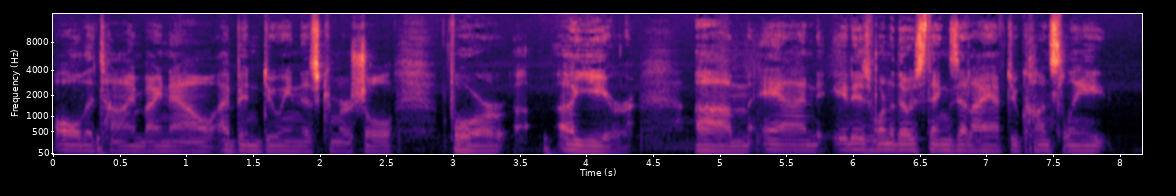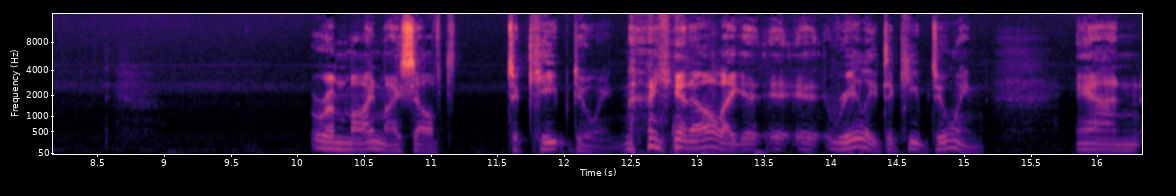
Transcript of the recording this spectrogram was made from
all the time by now. I've been doing this commercial for a year. Um, and it is one of those things that I have to constantly remind myself to keep doing, you know, like it, it, it really to keep doing. And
